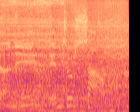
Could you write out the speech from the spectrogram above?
Journey into sound.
